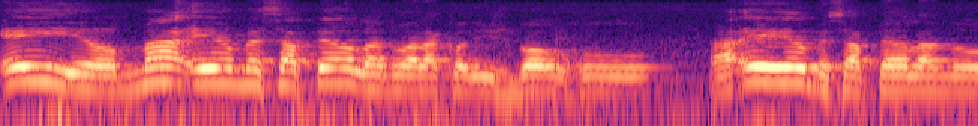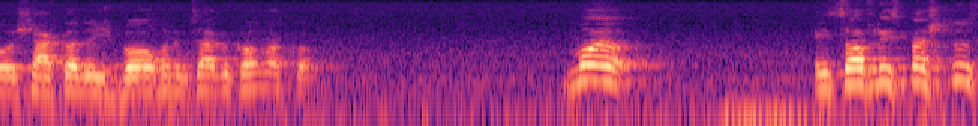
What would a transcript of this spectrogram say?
עיר, מה עיר מספר לנו על הקודש ברוך הוא? העיר מספר לנו שהקודש ברוך הוא נמצא בכל מקום. מוער. אין סוף להספשטות,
